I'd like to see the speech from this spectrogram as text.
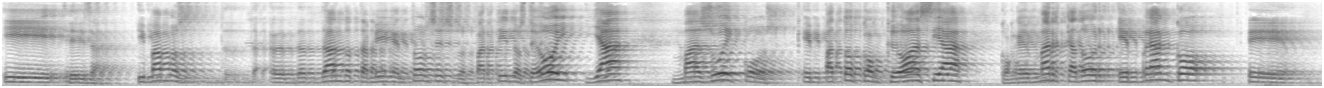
Y, vamos dando también entonces los partidos de hoy ya. Marruecos empató con Croacia con el marcador en blanco. Eh,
